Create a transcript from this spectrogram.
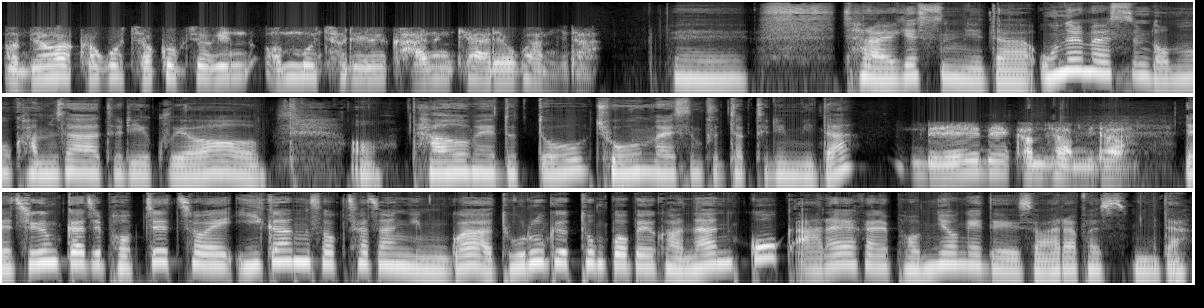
명확하고 적극적인 업무 처리를 가능케 하려고 합니다. 네, 잘 알겠습니다. 오늘 말씀 너무 감사드리고요. 어, 다음에도 또 좋은 말씀 부탁드립니다. 네, 네, 감사합니다. 네, 지금까지 법제처의 이강석 차장님과 도로교통법에 관한 꼭 알아야 할 법령에 대해서 알아봤습니다.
